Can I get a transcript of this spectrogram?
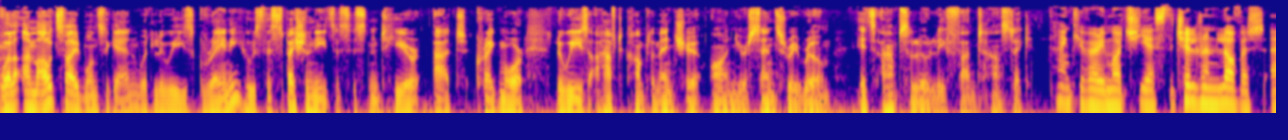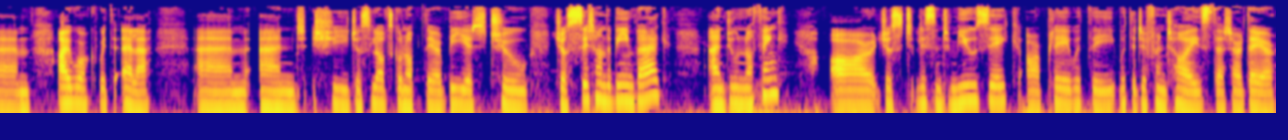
Well, I'm outside once again with Louise Graney, who's the special needs assistant here at Cregmore. Louise, I have to compliment you on your sensory room. It's absolutely fantastic. Thank you very much. Yes, the children love it. Um, I work with Ella, um, and she just loves going up there, be it to just sit on the beanbag and do nothing, or just listen to music, or play with the with the different toys that are there.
